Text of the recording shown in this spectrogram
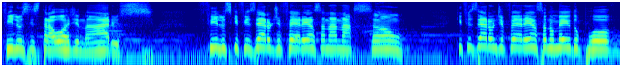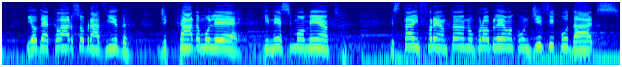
Filhos extraordinários, filhos que fizeram diferença na nação, que fizeram diferença no meio do povo. E eu declaro sobre a vida de cada mulher que nesse momento está enfrentando um problema com dificuldades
